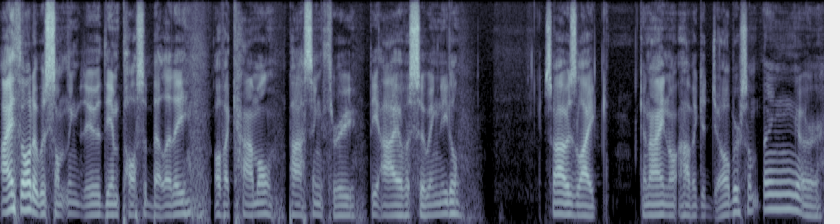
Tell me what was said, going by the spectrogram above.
I thought it was something to do with the impossibility of a camel passing through the eye of a sewing needle. So I was like, can I not have a good job or something? Or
